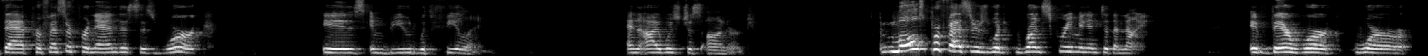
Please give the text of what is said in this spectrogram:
that Professor Fernandez's work is imbued with feeling. And I was just honored. Most professors would run screaming into the night if their work were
